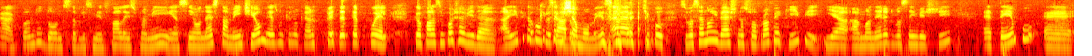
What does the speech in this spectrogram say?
Cara, quando o dono do estabelecimento fala isso pra mim, assim, honestamente, eu mesmo que não quero perder tempo com ele. Porque eu falo assim, poxa vida, aí fica Por que, que complicado. você me chamou mesmo? É, tipo, se você não investe na sua própria equipe e a, a maneira de você investir é tempo, é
